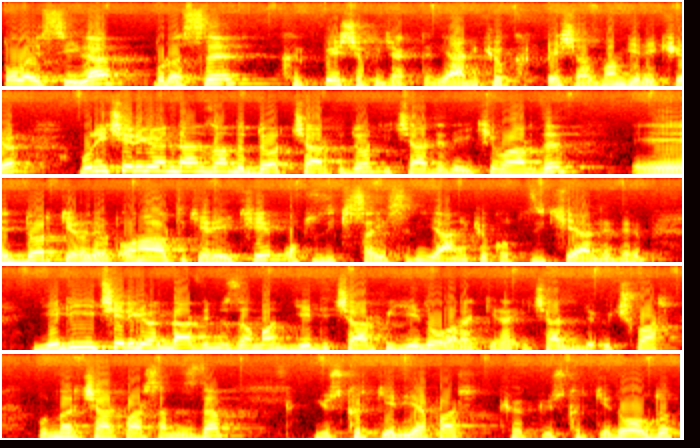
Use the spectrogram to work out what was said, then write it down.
Dolayısıyla burası 45 yapacaktır. Yani kök 45 yazmam gerekiyor. Bunu içeri gönderdiğimiz zaman da 4 çarpı 4 içeride de 2 vardı. E, 4 kere 4 16 kere 2 32 sayısını yani kök 32 elde ederim. 7'yi içeri gönderdiğimiz zaman 7 çarpı 7 olarak girer. İçeride de 3 var. Bunları çarparsanız da 147 yapar. Kök 147 oldu.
